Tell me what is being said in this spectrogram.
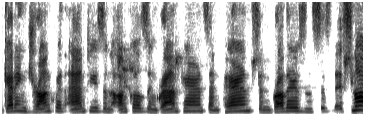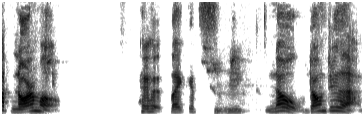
getting drunk with aunties and uncles and grandparents and parents and brothers and sisters. It's not normal. like it's Mhm. no, don't do that.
